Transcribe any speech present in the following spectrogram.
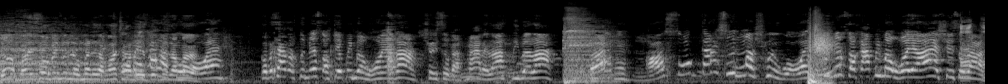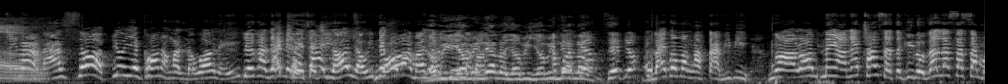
ကြောမသိဆိုးဘယ်လိုမှလည်းငါချာလေးပြပြလာမှာကိုပထမကသူများစောက်ကျပေးမှာဝေါ်ရတာဆွေဆိုတာမှားတယ်လားပြီးပါလား ငါစောကားရှင်းမရွှေဝဝဲ你那说干杯嘛，我呀，谁说的？谁啦？难受，不要一看那个老啊嘞，这个来没谁的？有有一你看嘛，ရောင်ပြီးရောင်ပြီးလဲလို့ရောင်ပြီးရောင်ပြီးလဲလို့谁彪？来帮忙我打 B B，我咯，那样那超市的给了，拉拉撒撒嘛，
